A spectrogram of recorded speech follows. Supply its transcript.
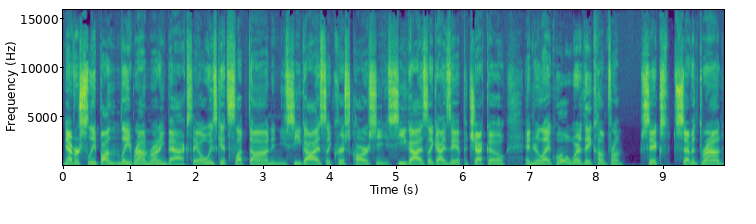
never sleep on late round running backs. They always get slept on. And you see guys like Chris Carson, you see guys like Isaiah Pacheco, and you're like, whoa, where'd they come from? Sixth, seventh round,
